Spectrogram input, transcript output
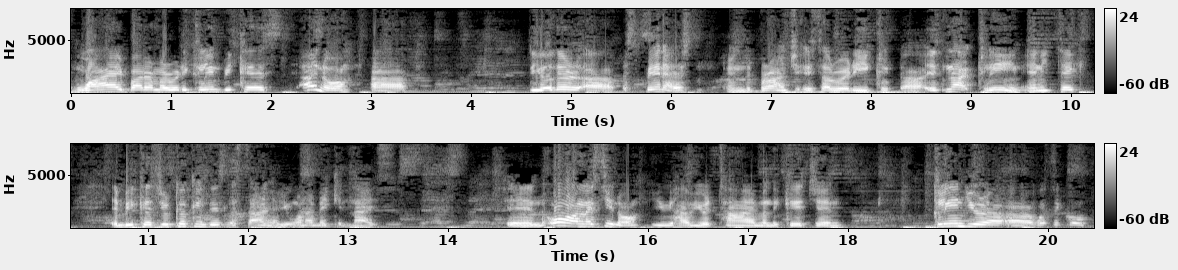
Why I bought them already clean? Because I know uh, the other uh, spinach in the branch is already uh, it's not clean and it takes and because you're cooking this lasagna you want to make it nice. And oh unless you know you have your time in the kitchen clean your uh, uh, what's it called?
